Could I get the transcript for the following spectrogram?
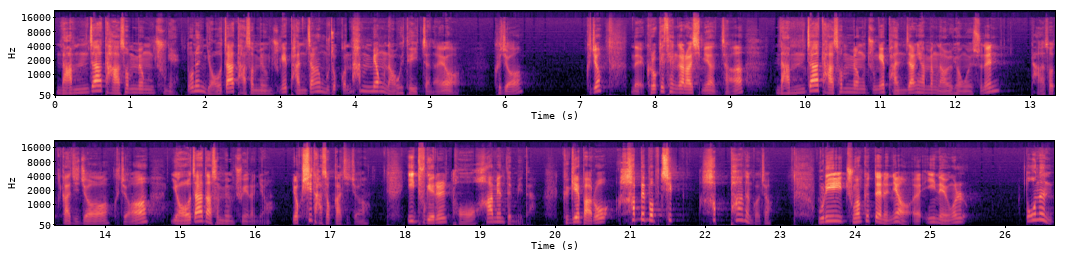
남자 다섯 명 중에 또는 여자 다섯 명 중에 반장은 무조건 한 명 나오게 돼 있잖아요. 그죠? 그죠? 네, 그렇게 생각하시면 자 남자 다섯 명 중에 반장이 한 명 나올 경우의 수는 다섯 가지죠. 그죠? 여자 다섯 명 중에는요. 역시 다섯 가지죠. 이 두 개를 더하면 됩니다. 그게 바로 합의 법칙 합하는 거죠. 우리 중학교 때는요. 이 내용을 또는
